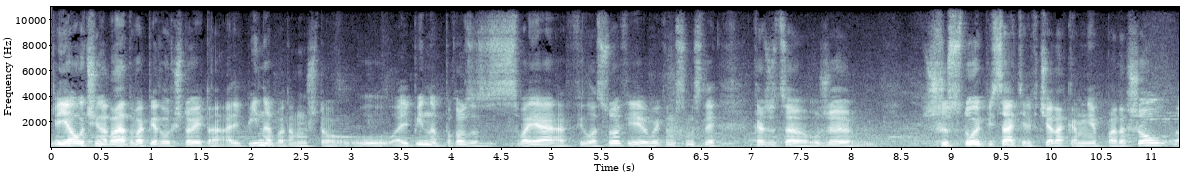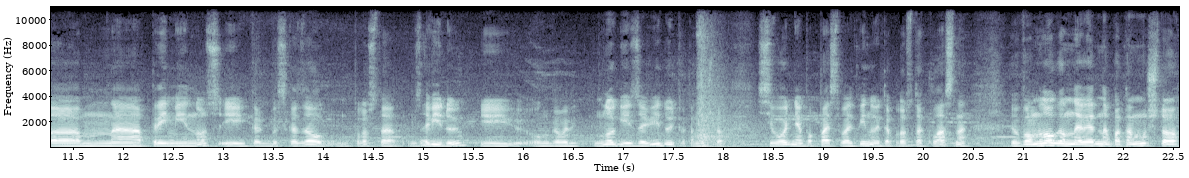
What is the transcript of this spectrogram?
я очень рад, во-первых, что это Альпина, потому что у Альпина проза своя философия, в этом смысле, кажется, уже шестой писатель вчера ко мне подошел э, на премии НОС и как бы сказал, просто завидую. И он говорит, многие завидуют, потому что сегодня попасть в Альпину это просто классно. Во многом, наверное, потому что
